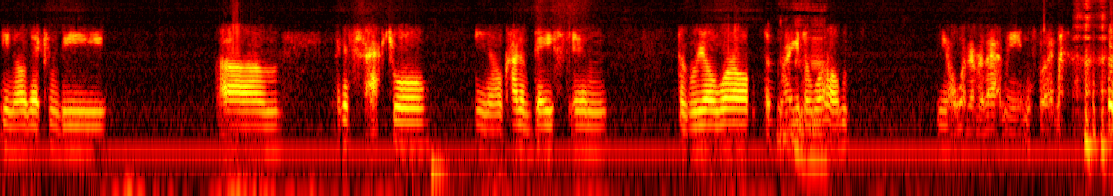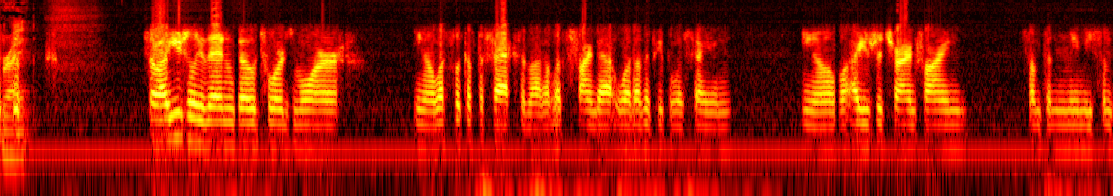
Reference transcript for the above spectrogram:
You know, that can be, um, I guess, factual. You know, kind of based in the real world, the regular Mhm. world. You know, whatever that means, but right. so I usually then go towards more, you know, let's look up the facts about it. Let's find out what other people are saying. You know, I usually try and find something, maybe some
